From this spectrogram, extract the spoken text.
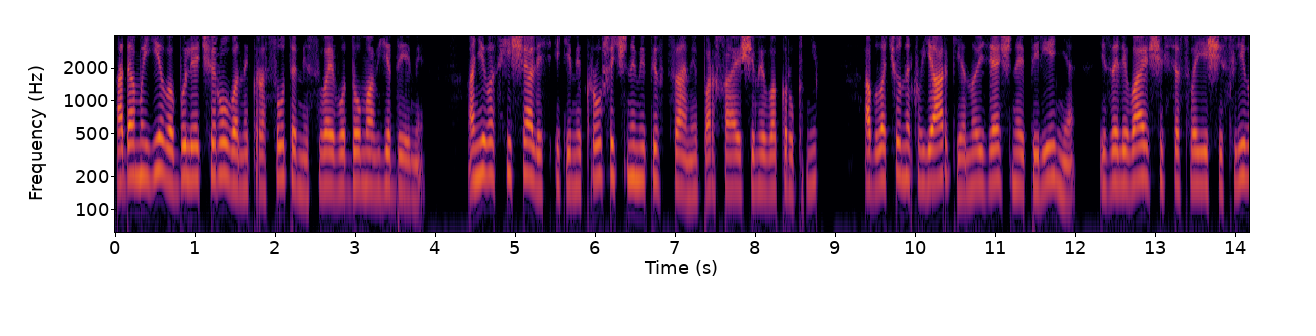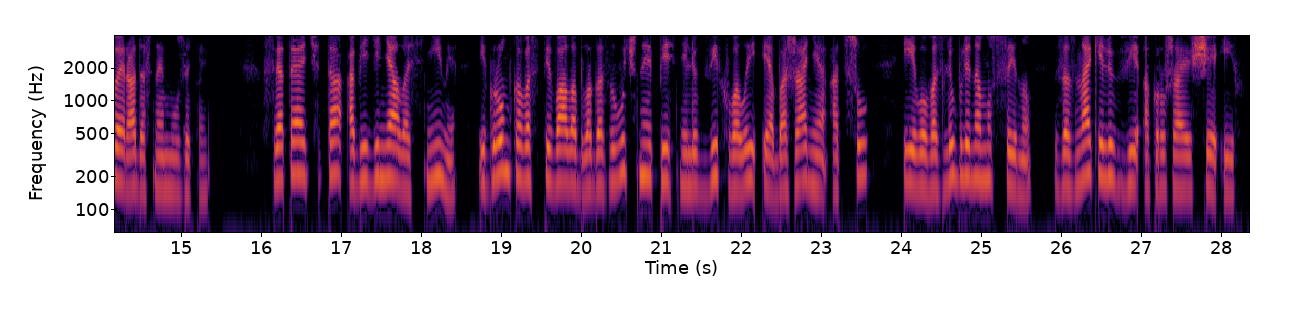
Адам и Ева были очарованы красотами своего дома в Едеме. Они восхищались этими крошечными певцами, порхающими вокруг них, облаченных в яркие, но изящные оперения и заливающихся своей счастливой радостной музыкой. Святая Чита объединялась с ними и громко воспевала благозвучные песни любви, хвалы и обожания Отцу и Его возлюбленному Сыну за знаки любви, окружающие их.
